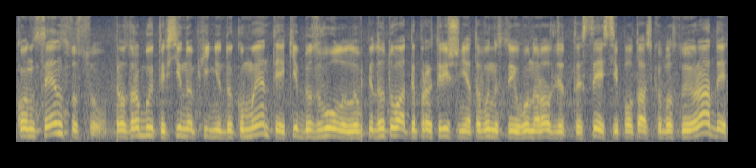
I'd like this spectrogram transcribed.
консенсусу, розробити всі необхідні документи, які б дозволили підготувати проект рішення та винести його на розгляд сесії Полтавської обласної ради,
